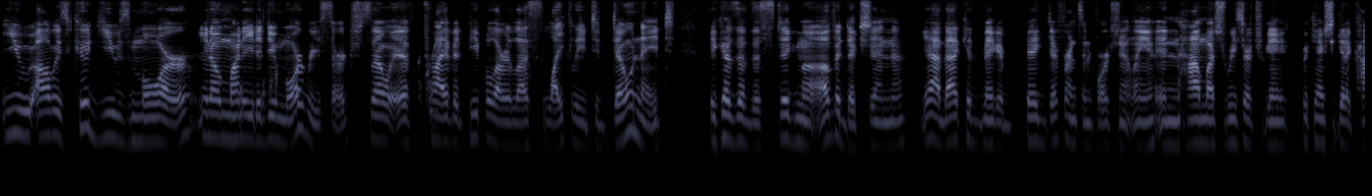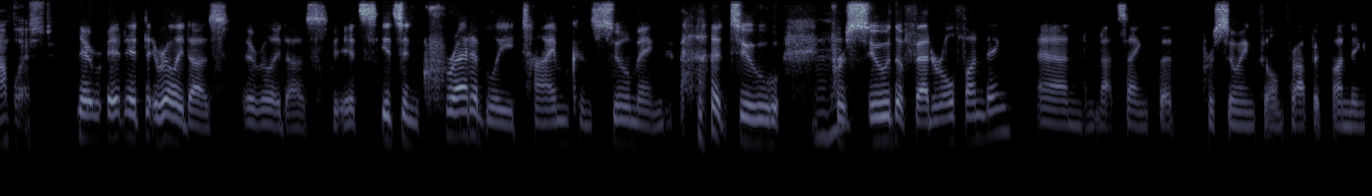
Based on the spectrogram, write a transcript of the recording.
you always could use more, you know, money to do more research. So if private people are less likely to donate because of the stigma of addiction, yeah, that could make a big difference, unfortunately, in how much research we can, we can actually get accomplished. It, it, it really does. It really does. It's it's incredibly time consuming to mm-hmm. pursue the federal funding. And I'm not saying that pursuing philanthropic funding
